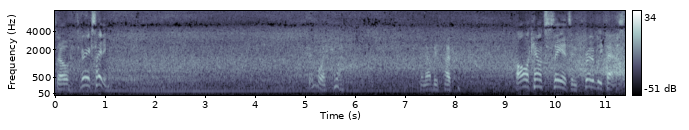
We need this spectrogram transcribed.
So it's very exciting. Good boy, come on. And I'll be, I've, all accounts say it's incredibly fast.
